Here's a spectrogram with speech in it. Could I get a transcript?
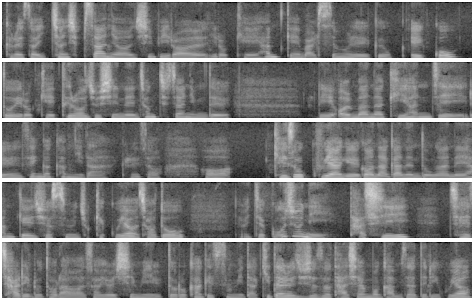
그래서 2014년 11월 이렇게 함께 말씀을 읽고 또 이렇게 들어주시는 청취자님들 얼마나 귀한지를 생각합니다. 그래서 어, 계속 구약 읽어 나가는 동안에 함께 해주셨으면 좋겠고요. 저도 이제 꾸준히 다시 제 자리로 돌아와서 열심히 읽도록 하겠습니다. 기다려주셔서 다시 한번 감사드리고요.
